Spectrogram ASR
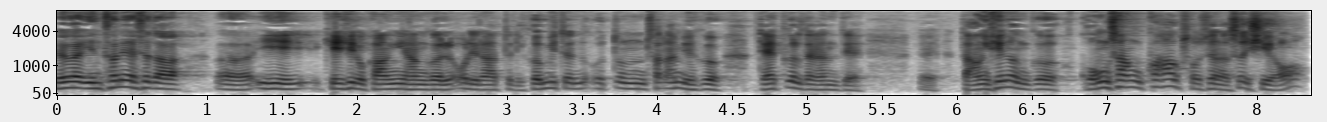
내가 인터넷에다 어, 이 계시록 강의한 걸 올려놨더니 그 밑에 어떤 사람이 그 댓글 달았는데 예, 당신은 그 공상과학 소설나 쓰시오.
